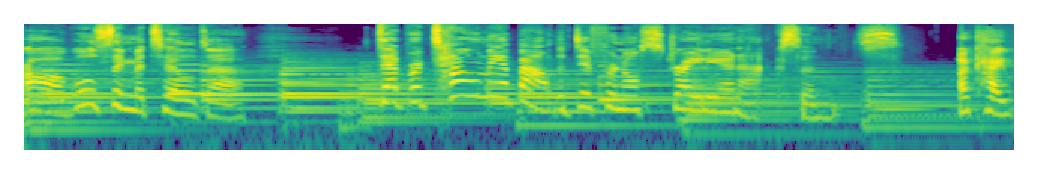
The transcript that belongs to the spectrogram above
oh, we'll sing Matilda. Deborah, tell me about the different Australian accents. Okay,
